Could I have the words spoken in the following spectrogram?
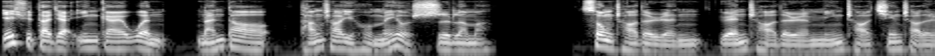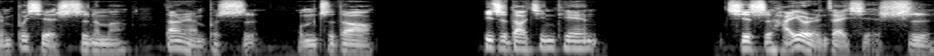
也许大家应该问：难道唐朝以后没有诗了吗？宋朝的人、元朝的人、明朝、清朝的人不写诗了吗？当然不是。我们知道，一直到今天，其实还有人在写诗，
